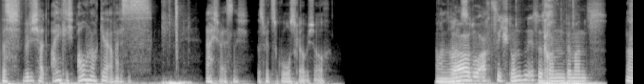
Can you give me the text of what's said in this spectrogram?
das würde ich halt eigentlich auch noch gerne, aber das ist. Ach, ich weiß nicht. Das wird zu groß, glaube ich auch. ja, so 80 Stunden ist es dann, wenn man es. Ja.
